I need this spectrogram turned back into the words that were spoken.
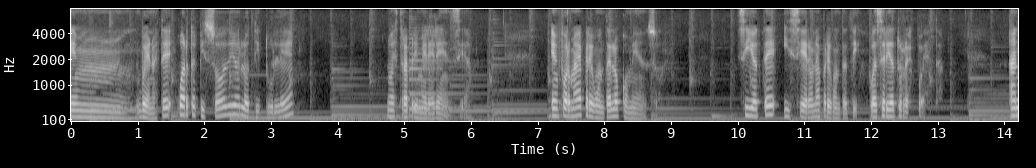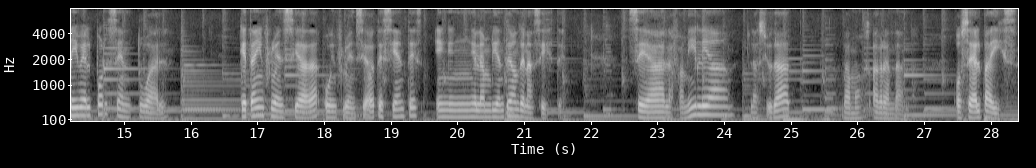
Em, bueno, este cuarto episodio lo titulé Nuestra primera herencia. En forma de pregunta lo comienzo. Si yo te hiciera una pregunta a ti, ¿cuál sería tu respuesta? A nivel porcentual, ¿qué tan influenciada o influenciado te sientes en el ambiente donde naciste? Sea la familia, la ciudad, vamos agrandando, o sea el país,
